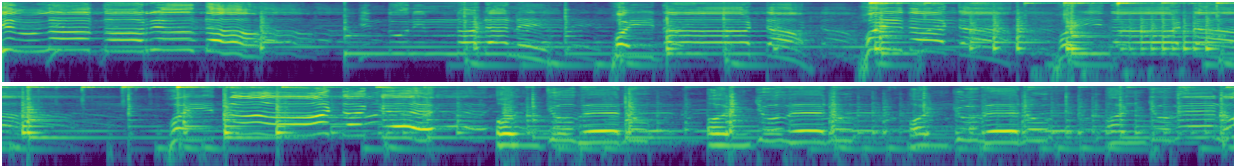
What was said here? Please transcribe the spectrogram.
ಇಲ್ಲದರಿಂದ ಇಂದು ನಿನ್ನೊಡನೆ ಹೊಯ್ದಾಟ ಹೊಯ್ದಾಟ ಹೊಯ್ದಾಟ ಹೊಯ್ದಾಟಕ್ಕೆ ಅಂಜುವೆನು ಅಂಜುವೆನು ಅಂಜುವೆನು ಅಂಜುವೆನು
